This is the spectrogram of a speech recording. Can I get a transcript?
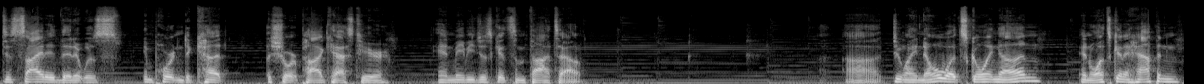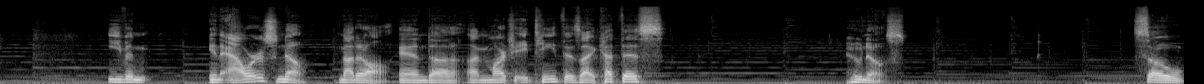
decided that it was important to cut a short podcast here and maybe just get some thoughts out. Uh, do I know what's going on and what's going to happen even in hours? No, not at all. And uh, on March 18th, as I cut this, who knows? So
